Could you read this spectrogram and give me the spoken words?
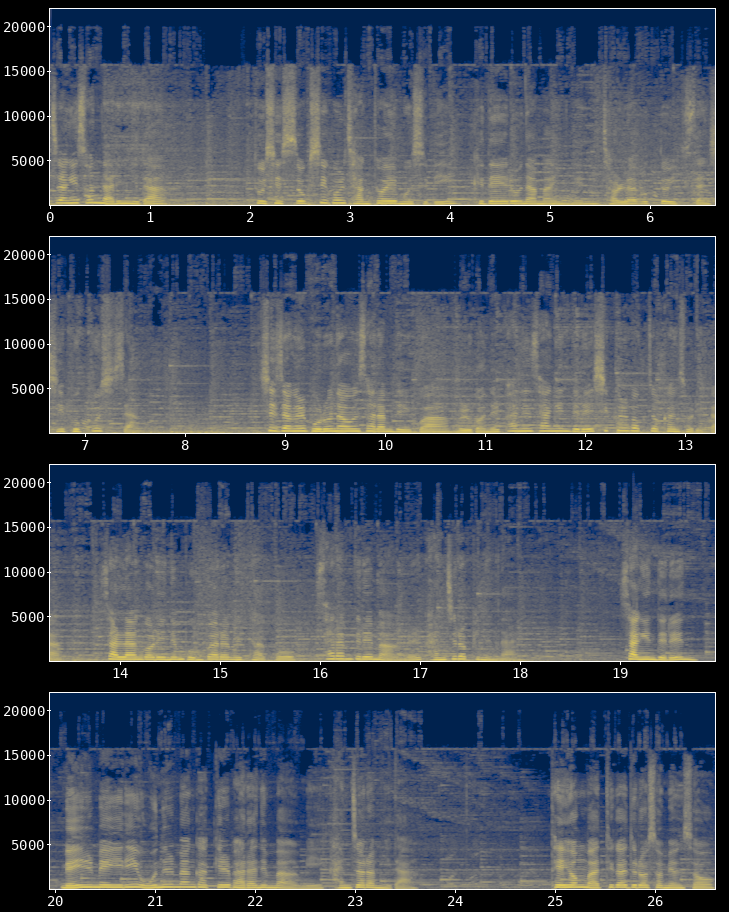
5일장이 선 날입니다. 도시 속 시골 장터의 모습이 그대로 남아있는 전라북도 익산시 북부시장. 시장을 보러 나온 사람들과 물건을 파는 상인들의 시끌벅적한 소리가 살랑거리는 봄바람을 타고 사람들의 마음을 간지럽히는 날. 상인들은 매일매일이 오늘만 같길 바라는 마음이 간절합니다. 대형 마트가 들어서면서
